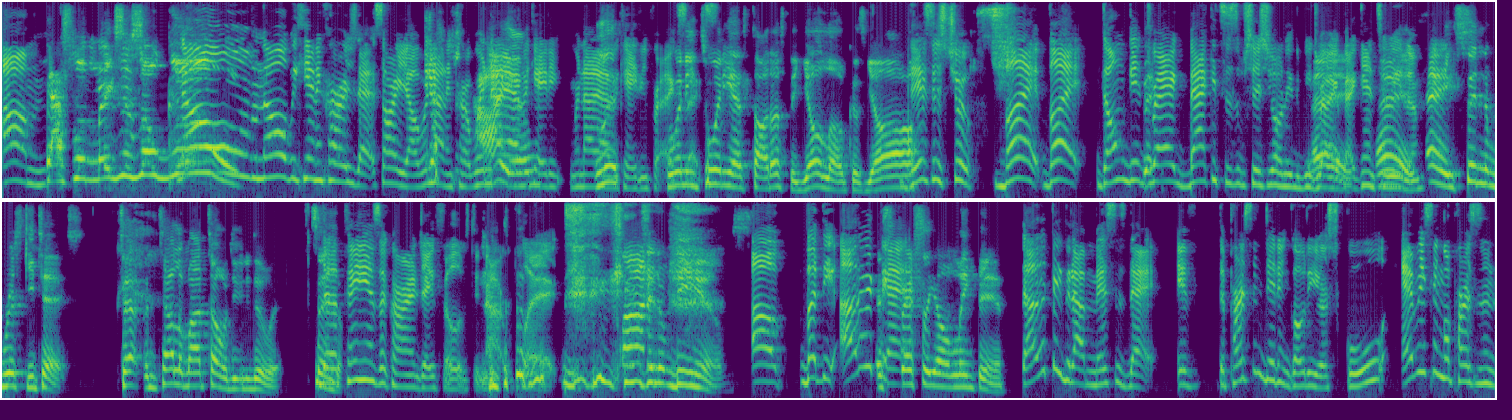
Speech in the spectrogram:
Um, That's what makes it so good. no, no, we can't encourage that. Sorry, y'all. We're not encouraging. We're not advocating. We're not advocating for XX. 2020 has taught us the YOLO because y'all. This is true, but but don't get dragged back into some shit you don't need to be dragged hey, back into hey, either. Hey, send them risky texts. Tell, and tell them I told you to do it. Send The them. opinions of Carron J. Phillips do not reflect. Slide in them DMs, uh, but the other thing, especially on LinkedIn. the other thing that I miss is that if the person didn't go to your school, every single person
